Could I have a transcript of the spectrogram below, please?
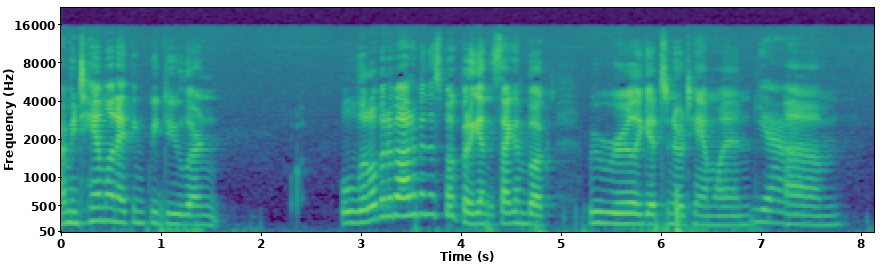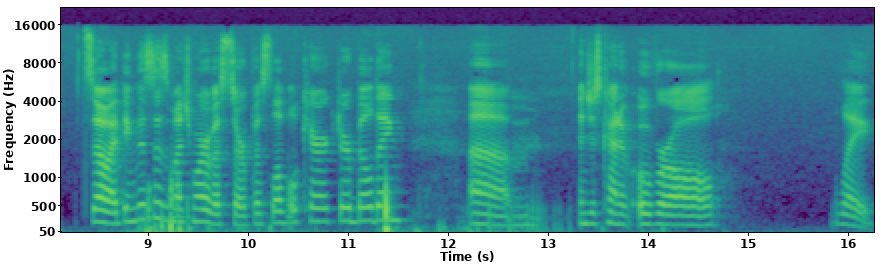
I mean Tamlin, I think we do learn a little bit about him in this book, but again, the second book we really get to know Tamlin. Yeah. Um, so I think this is much more of a surface level character building, um, and just kind of overall, like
